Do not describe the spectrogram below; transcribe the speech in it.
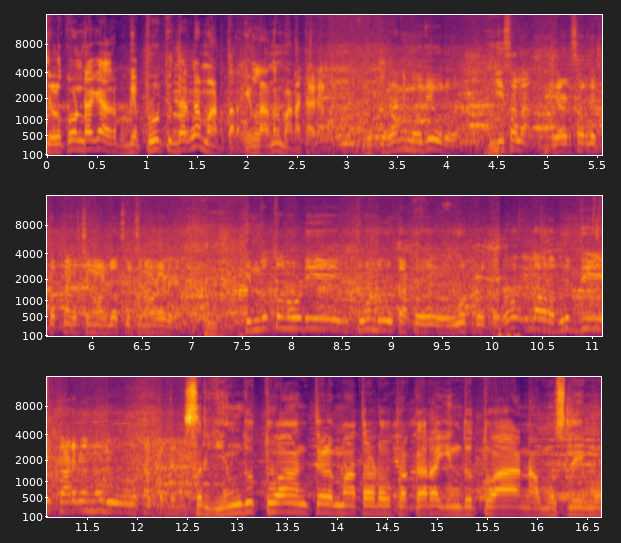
ತಿಳ್ಕೊಂಡಾಗೆ ಅದ್ರ ಬಗ್ಗೆ ಪ್ರೂಫ್ ಇದ್ದಾಗ ಮಾಡ್ತಾರೆ ಇಲ್ಲ ಅಂದ್ರೆ ಮಾಡೋಕ್ಕಾಗಲ್ಲ ಪ್ರಧಾನಿ ಮೋದಿಯವರು ಈ ಸಲ ಎರಡು ಸಾವಿರದ ಇಪ್ಪತ್ನಾಲ್ಕು ಚುನಾವಣೆ ಲೋಕಸಭೆ ಚುನಾವಣೆ ಹಿಂದುತ್ವ ನೋಡಿ ತೊಗೊಂಡು ಊಟ ಹಾಕೋ ಓಟ್ ಬಿಡ್ತಾರೋ ಇಲ್ಲ ಅವ್ರ ಅಭಿವೃದ್ಧಿ ಕಾರ್ಯಗಳನ್ನ ನೋಡಿ ಓಟ್ ಹಾಕ್ತಾರೆ ಸರ್ ಹಿಂದುತ್ವ ಅಂತೇಳಿ ಮಾತಾಡೋ ಪ್ರಕಾರ ಹಿಂದುತ್ವ ನಾವು ಮುಸ್ಲಿಮು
